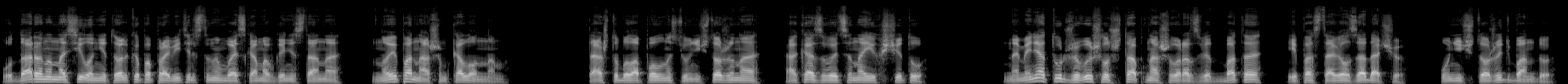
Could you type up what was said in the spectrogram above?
удары наносила не только по правительственным войскам Афганистана, но и по нашим колоннам. Та, что была полностью уничтожена, оказывается на их счету. На меня тут же вышел штаб нашего разведбата и поставил задачу — уничтожить банду.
